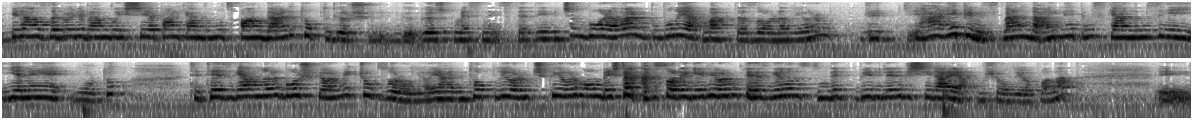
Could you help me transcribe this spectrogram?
biraz da böyle ben bu işi yaparken bu mutfağın derli toplu görüş, gö- gözükmesini istediğim için bu aralar bu- bunu yapmakta zorlanıyorum. Her hepimiz, ben dahil hepimiz kendimizi ye- yemeğe vurduk. Te- Tezgahları boş görmek çok zor oluyor. Yani topluyorum, çıkıyorum, 15 dakika sonra geliyorum tezgahın üstünde birileri bir şeyler yapmış oluyor falan. Ee,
